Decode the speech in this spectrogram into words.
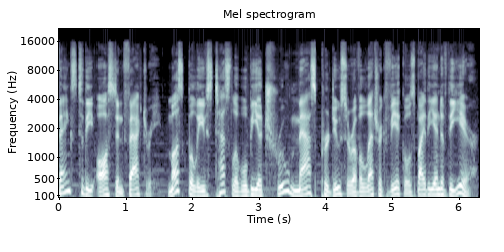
Thanks to the Austin factory, Musk believes Tesla will be a true mass producer of electric vehicles by the end of the year.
